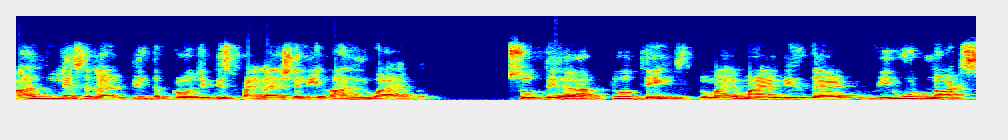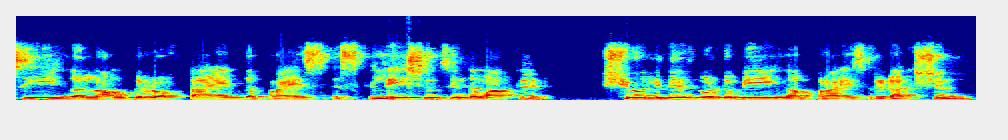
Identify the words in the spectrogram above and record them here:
unless and until the project is financially unviable. So there are two things. To my mind, is that we would not see a long period of time the price escalations in the market. Surely there's going to be a price reduction.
